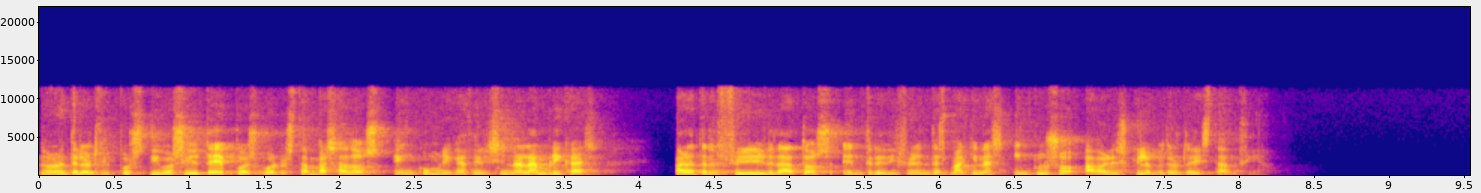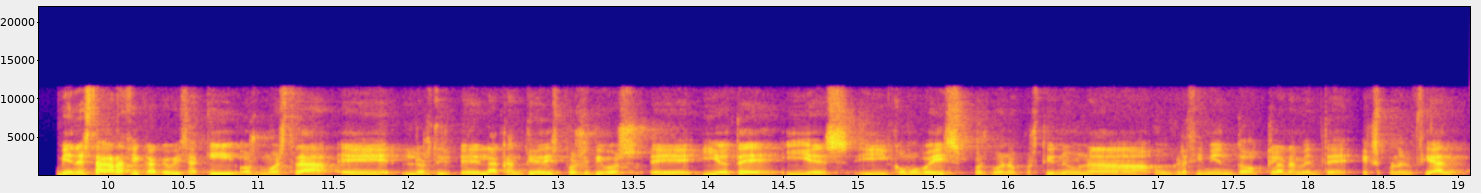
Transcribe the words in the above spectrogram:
normalmente los dispositivos IoT pues, bueno, están basados en comunicaciones inalámbricas para transferir datos entre diferentes máquinas incluso a varios kilómetros de distancia. Bien, esta gráfica que veis aquí os muestra eh, eh, la cantidad de dispositivos eh, IoT y, es, y como veis pues bueno, pues tiene un crecimiento claramente exponencial,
